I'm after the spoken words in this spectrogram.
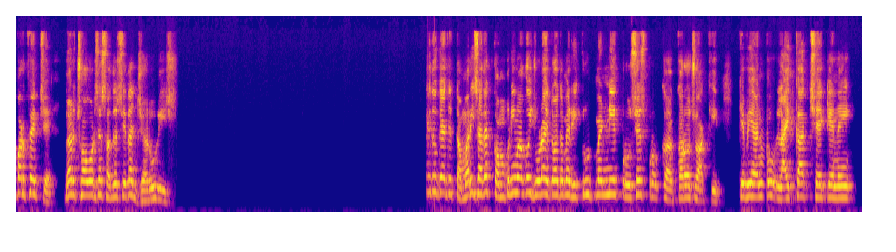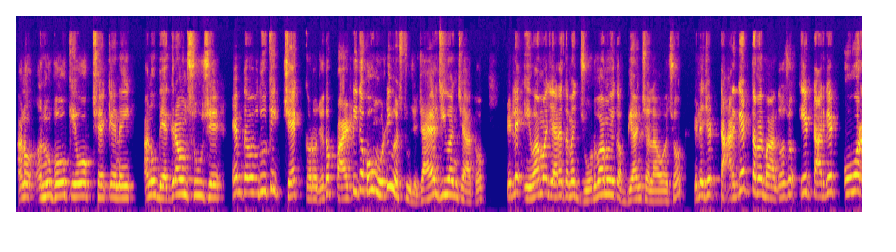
પરફેક્ટ છે. દર છ વર્ષે સદસ્યતા જરૂરી છે. કીધું કે તમારી સાથે કંપનીમાં કોઈ જોડાય તો તમે રિક્રુટમેન્ટની એક પ્રોસેસ કરો છો આખી, કે ભાઈ આનું લાયકાત છે કે નહીં, આનો અનુભવ કેવો છે કે નહીં, આનું બેકગ્રાઉન્ડ શું છે? એમ તમે બધું કંઈક ચેક કરો છો. તો પાર્ટી તો બહુ મોટી વસ્તુ છે, જાહેર જીવન છે આ તો. એટલે એવામાં જ્યારે તમે જોડવાનું એક અભિયાન ચલાવો છો, એટલે જે ટાર્ગેટ તમે બાંધો છો, એ ટાર્ગેટ ઓવર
